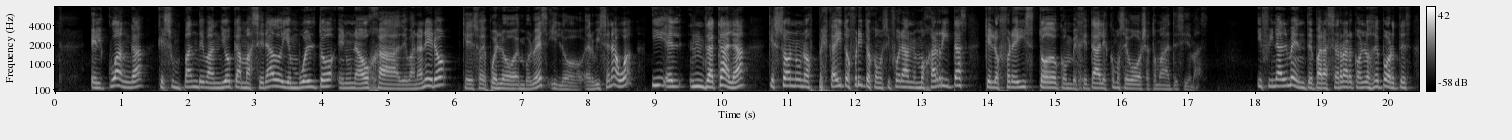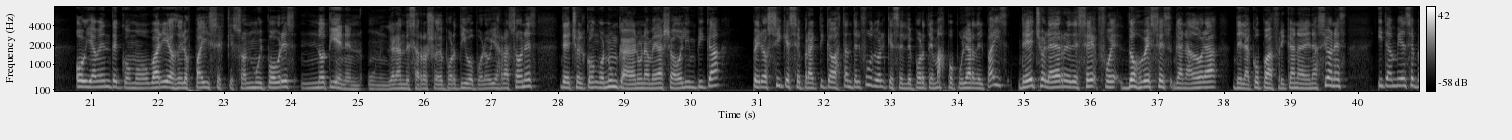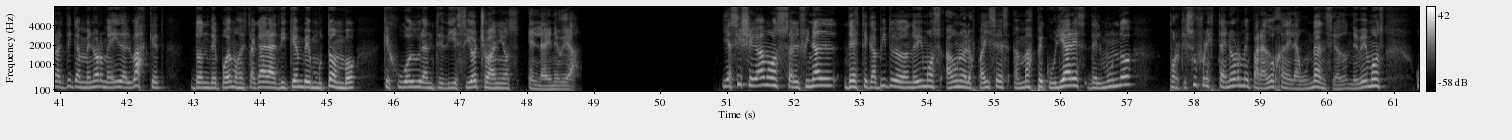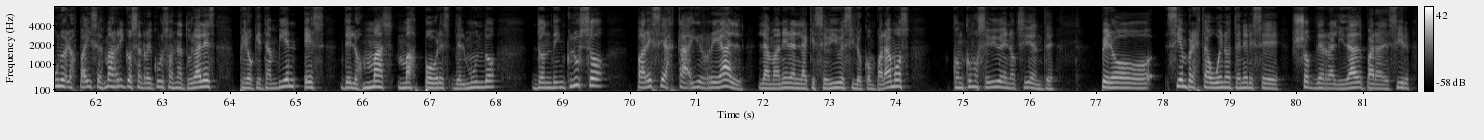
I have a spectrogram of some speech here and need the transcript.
el cuanga, que es un pan de mandioca macerado y envuelto en una hoja de bananero, que eso después lo envolvés y lo hervís en agua, y el ndakala, que son unos pescaditos fritos como si fueran mojarritas, que los freís todo con vegetales como cebollas, tomates y demás. Y finalmente, para cerrar con los deportes, obviamente como varios de los países que son muy pobres no tienen un gran desarrollo deportivo por obvias razones, de hecho el Congo nunca ganó una medalla olímpica, pero sí que se practica bastante el fútbol, que es el deporte más popular del país. De hecho, la RDC fue dos veces ganadora de la Copa Africana de Naciones, y también se practica en menor medida el básquet, donde podemos destacar a Dikembe Mutombo, que jugó durante 18 años en la NBA. Y así llegamos al final de este capítulo donde vimos a uno de los países más peculiares del mundo porque sufre esta enorme paradoja de la abundancia, donde vemos uno de los países más ricos en recursos naturales, pero que también es de los más, más pobres del mundo, donde incluso parece hasta irreal la manera en la que se vive si lo comparamos con cómo se vive en Occidente. Pero siempre está bueno tener ese shock de realidad para decir,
